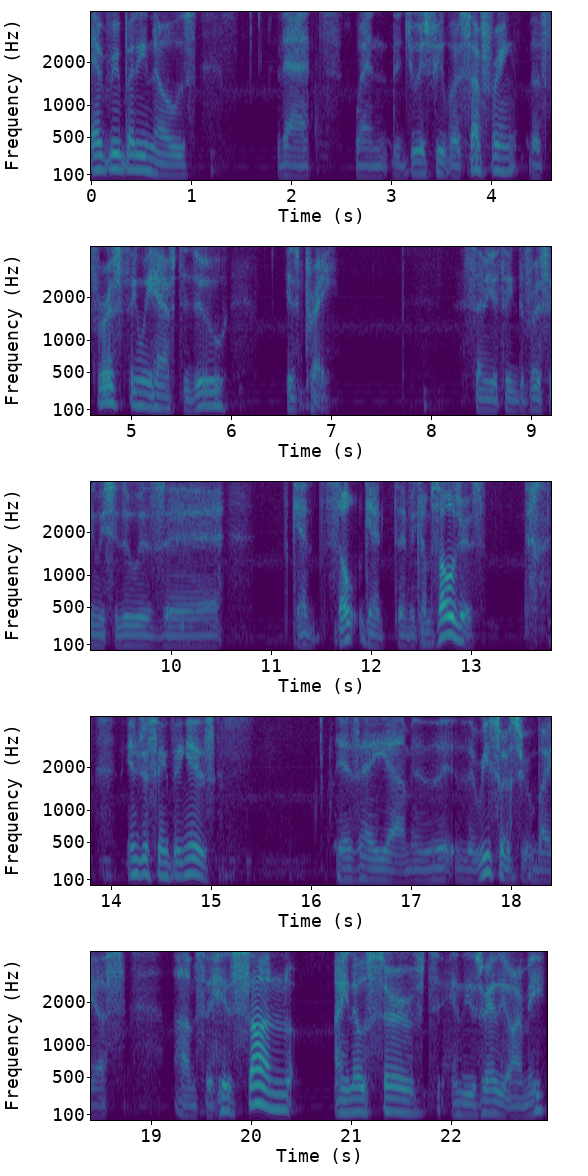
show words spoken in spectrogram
everybody knows that when the Jewish people are suffering, the first thing we have to do is pray. Some of you think the first thing we should do is uh, get sol- get uh, become soldiers. interesting thing is, there's a um, in the, the resource room by us. Um, so his son, I know, served in the Israeli army,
